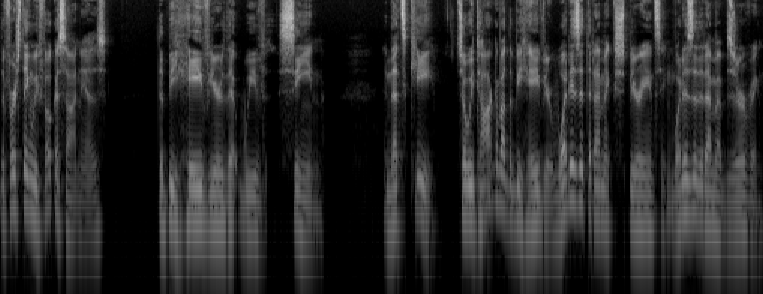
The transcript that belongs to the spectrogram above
the first thing we focus on is the behavior that we've seen. And that's key. So we talk about the behavior. What is it that I'm experiencing? What is it that I'm observing?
